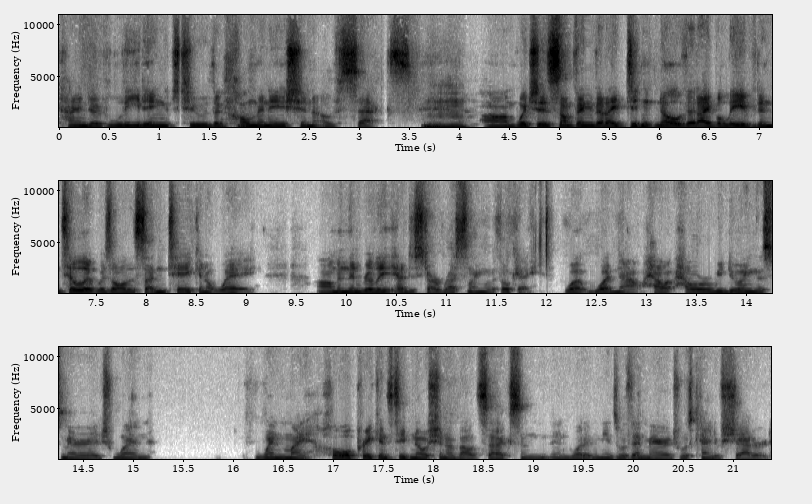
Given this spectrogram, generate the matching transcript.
kind of leading to the culmination of sex, mm-hmm. um, which is something that I didn't know that I believed until it was all of a sudden taken away. Um, and then really had to start wrestling with, okay, what, what now? How, how are we doing this marriage when when my whole preconceived notion about sex and, and what it means within marriage was kind of shattered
